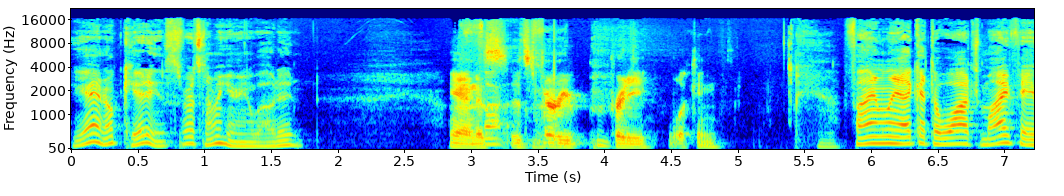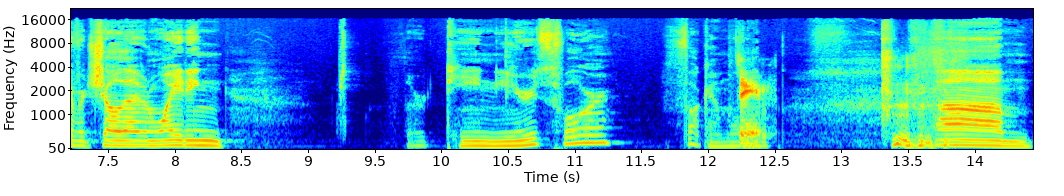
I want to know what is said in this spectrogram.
Yeah, no kidding. It's the first time I'm hearing about it. Yeah, and it's it's very pretty looking. Finally, I got to watch my favorite show that I've been waiting 13 years for. Fucking old. Damn. Um,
